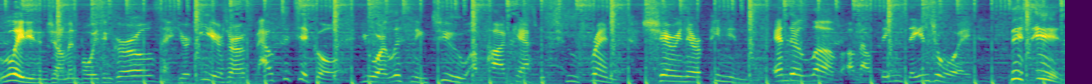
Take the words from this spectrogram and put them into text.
Ladies and gentlemen, boys and girls, your ears are about to tickle. You are listening to a podcast with two friends sharing their opinions and their love about things they enjoy. This is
